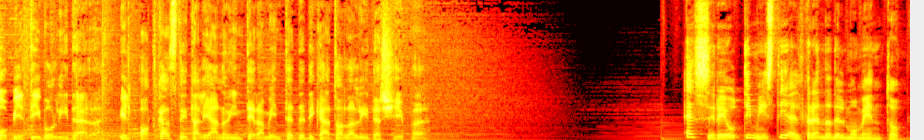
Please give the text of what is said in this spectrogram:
Obiettivo Leader, il podcast italiano interamente dedicato alla leadership. Essere ottimisti è il trend del momento.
